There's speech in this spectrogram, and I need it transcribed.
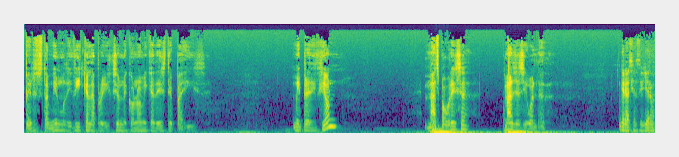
pero eso también modifica la proyección económica de este país. Mi predicción, más pobreza, más desigualdad. Gracias, Guillermo.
